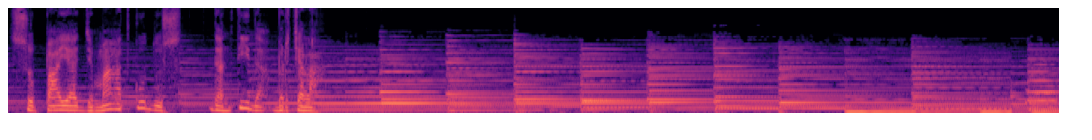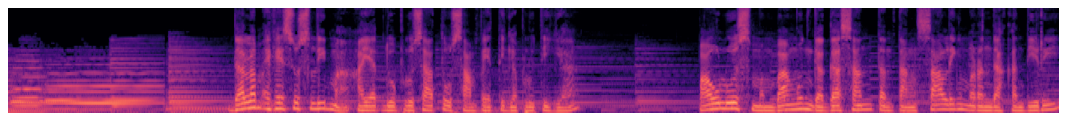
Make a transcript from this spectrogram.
supaya jemaat kudus dan tidak bercelah. Dalam Efesus 5 ayat 21 sampai 33, Paulus membangun gagasan tentang saling merendahkan diri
